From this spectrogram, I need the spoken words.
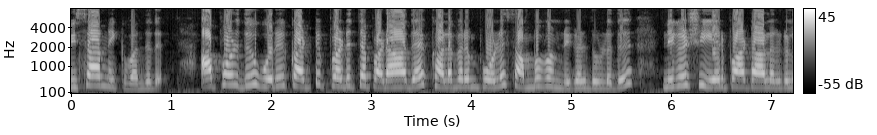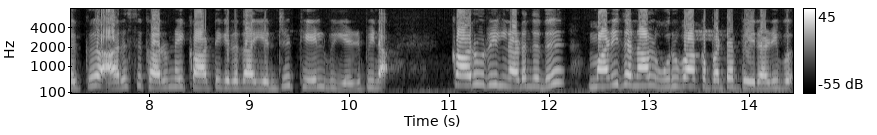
விசாரணைக்கு வந்தது. அப்பொழுது ஒரு கட்டுப்படுத்தப்படாத கலவரம் போல சம்பவம் நிகழ்ந்துள்ளது. நிகழ்ச்சி ஏற்பாட்டாளர்களுக்கு அரசு கருணை காட்டுகிறதா என்று கேள்வி எழுப்பினார். கரூரில் நடந்தது மனிதனால் உருவாக்கப்பட்ட பேரழிவு.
